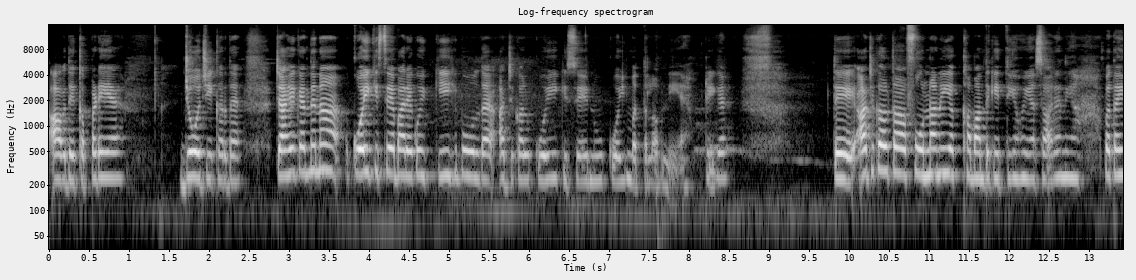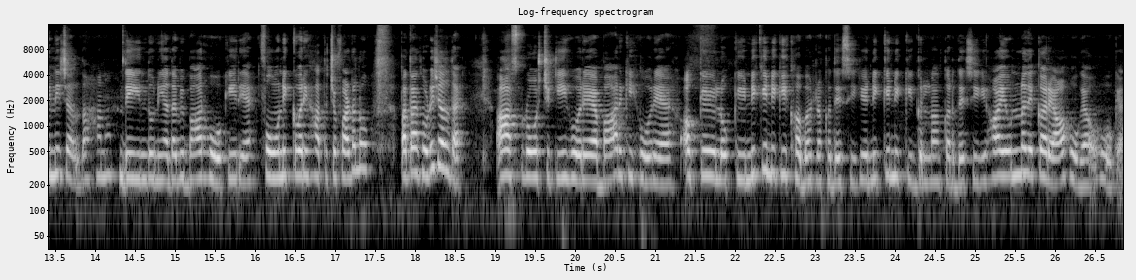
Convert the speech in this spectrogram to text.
ਆਪਦੇ ਕੱਪੜੇ ਹੈ ਜੋ ਜੀ ਕਰਦਾ ਚਾਹੇ ਕਹਿੰਦੇ ਨਾ, ਕੋਈ ਕਿਸੇ ਬਾਰੇ ਕੋਈ ਕੀ ਬੋਲਦਾ ਅੱਜ ਕੱਲ ਕੋਈ ਕਿਸੇ ਨੂੰ ਕੋਈ ਮਤਲਬ ਨਹੀਂ ਹੈ, ਠੀਕ ਹੈ। ਅਤੇ ਅੱਜ ਕੱਲ੍ਹ ਤਾਂ ਫੋਨਾਂ ਨੇ ਹੀ ਅੱਖਾਂ ਬੰਦ ਕੀਤੀਆਂ ਹੋਈਆਂ ਸਾਰਿਆਂ ਦੀਆਂ। ਪਤਾ ਹੀ ਨਹੀਂ ਚੱਲਦਾ ਹੈ ਨਾ ਦੀਨ ਦੁਨੀਆ ਦਾ ਵੀ ਬਾਹਰ ਹੋ ਕੀ ਰਿਹਾ। ਫੋਨ ਇੱਕ ਵਾਰੀ ਹੱਥ 'ਚ ਫੜ ਲਓ, ਪਤਾ ਥੋੜ੍ਹੀ ਚੱਲਦਾ ਆਸ ਪੜੋਸ 'ਚ ਕੀ ਹੋ ਰਿਹਾ, ਬਾਹਰ ਕੀ ਹੋ ਰਿਹਾ, ਅੱਗੇ ਲੋਕੀ ਨਿੱਕੀ ਨਿੱਕੀ ਖਬਰ ਰੱਖਦੇ ਸੀਗੇ ਨਿੱਕੀ ਨਿੱਕੀ ਗੱਲਾਂ ਕਰਦੇ ਸੀਗੇ, ਹਾਏ ਉਹਨਾਂ ਦੇ ਘਰ ਆ ਹੋ ਗਿਆ, ਉਹ ਹੋ ਗਿਆ।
